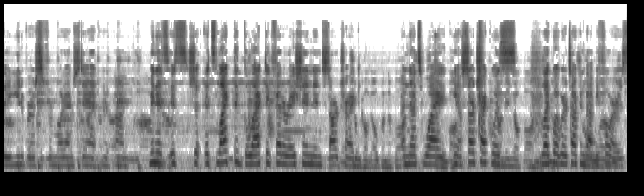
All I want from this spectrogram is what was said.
the universe, from what I understand. Um, I mean, it's it's ju- it's like the Galactic Federation in Star Trek, and that's why you know Star Trek was like what we were talking about before is,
